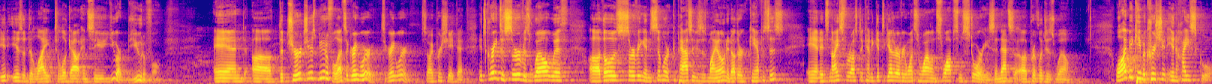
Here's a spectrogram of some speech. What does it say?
It is a delight to look out and see you. You are beautiful. And uh, the church is beautiful. That's a great word. It's a great word. So I appreciate that. It's great to serve as well with uh, those serving in similar capacities as my own at other campuses. And it's nice for us to kind of get together every once in a while and swap some stories. And that's a privilege as well. Well, I became a Christian in high school.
